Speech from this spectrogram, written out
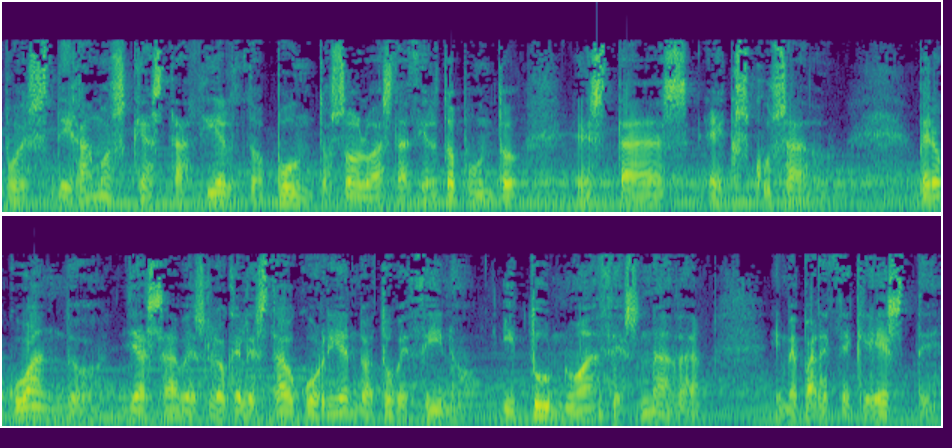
pues digamos que hasta cierto punto, solo hasta cierto punto, estás excusado. Pero cuando ya sabes lo que le está ocurriendo a tu vecino y tú no haces nada, y me parece que este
